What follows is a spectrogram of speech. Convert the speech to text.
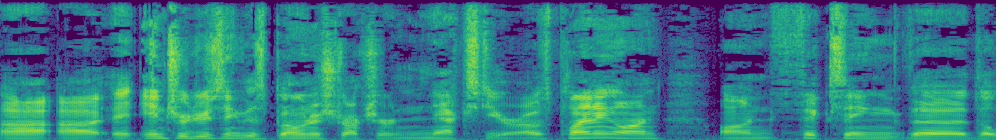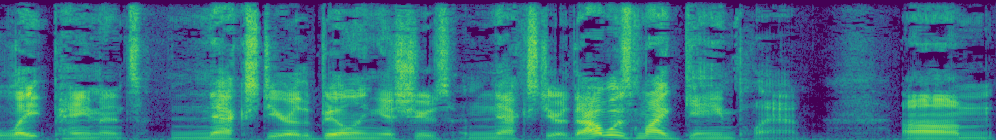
uh, uh, introducing this bonus structure next year. I was planning on on fixing the the late payments next year, the billing issues next year. That was my game plan. Um,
